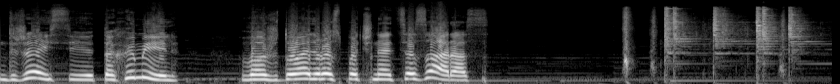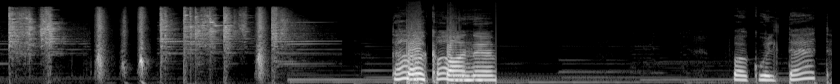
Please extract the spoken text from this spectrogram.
Джейсі та Хеміль! Ваш дуель розпочнеться зараз. Так, пане. Факультет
